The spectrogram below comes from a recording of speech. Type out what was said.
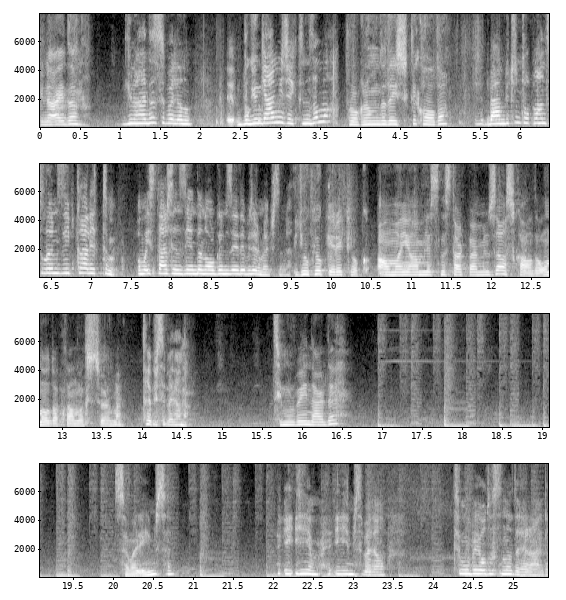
Günaydın. Günaydın Sibel Hanım. E, Bugün gelmeyecektiniz ama Programında değişiklik oldu. ben bütün toplantılarınızı iptal ettim. Ama isterseniz yeniden organize edebilirim hepsini. Yok yok gerek yok. Almanya hamlesine start vermenize az kaldı. Ona odaklanmak istiyorum ben. Tabii Sibel Hanım. Timur Bey nerede? Seval iyi misin? İ- iyiyim, iyiyim Sibel Hanım. Timur Bey odasındadır herhalde.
